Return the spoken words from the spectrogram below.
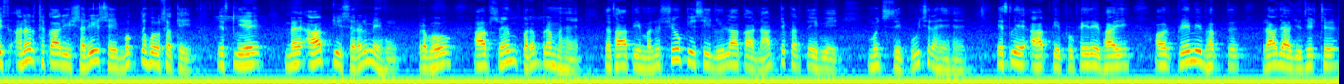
इस अनर्थकारी शरीर से मुक्त हो सके। इसलिए मैं आपकी शरण में हूँ। प्रभो, आप स्वयं परब्रह्म हैं। तथापि मनुष्यों की सी लीला का नाट्य करते हुए मुझसे पूछ रहे हैं। इसलिए आपके फुफेरे भाई और प्रेमी भक्त राजा युधिष्ठिर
